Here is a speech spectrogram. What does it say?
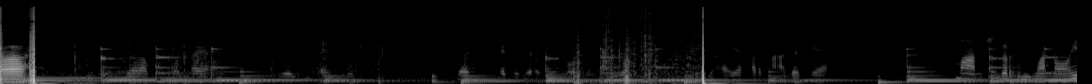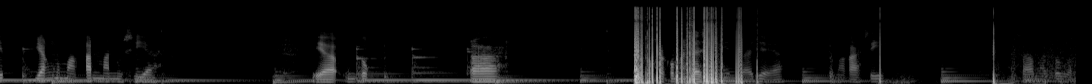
uh, monster humanoid yang memakan manusia. Ya untuk uh, rekomendasi itu aja ya. Terima kasih. Warahmatullahi wabarakatuh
